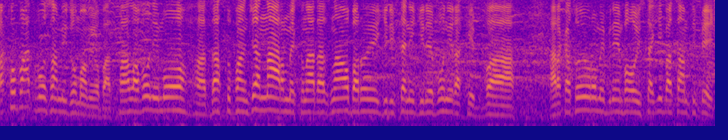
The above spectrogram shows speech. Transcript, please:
Рақобат боз ҳам идома меёбад. Паҳлавони мо дасту панҷа нарм мекунад аз нав барои гирифтани гиребони рақиб ва ҳаракатҳои ӯро мебинем ба оҳистагӣ ба самти пеш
